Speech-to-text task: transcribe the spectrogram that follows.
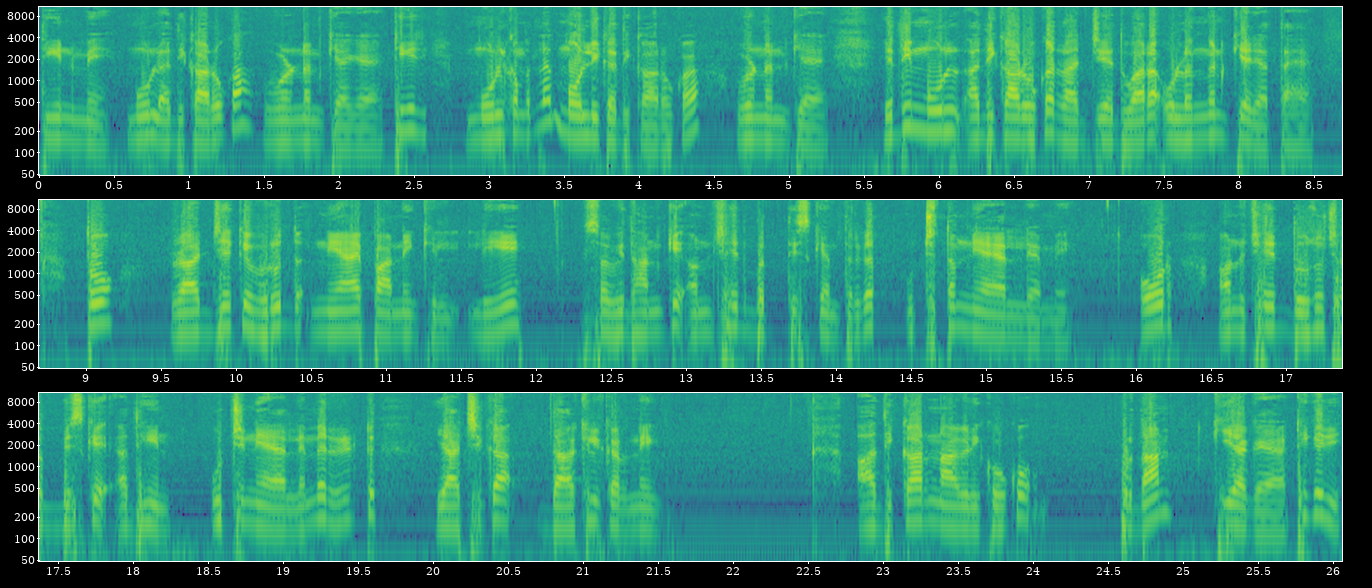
तीन में मूल अधिकारों का वर्णन किया गया है। ठीक है मूल का मतलब मौलिक अधिकारों का वर्णन किया है। यदि मूल अधिकारों का राज्य द्वारा उल्लंघन किया जाता है तो राज्य के विरुद्ध न्याय पाने के लिए संविधान के अनुच्छेद 32 के अंतर्गत उच्चतम न्यायालय में और अनुच्छेद 226 के अधीन उच्च न्यायालय में रिट याचिका दाखिल करने अधिकार नागरिकों को प्रदान किया गया है। ठीक है जी?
